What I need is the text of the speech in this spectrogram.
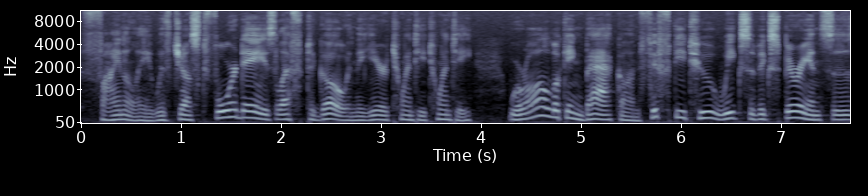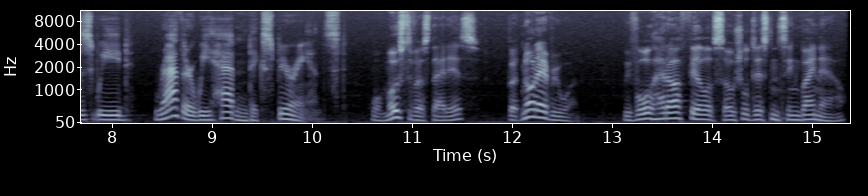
Finally, with just four days left to go in the year 2020, we're all looking back on 52 weeks of experiences we'd rather we hadn't experienced. Well, most of us, that is, but not everyone. We've all had our fill of social distancing by now.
